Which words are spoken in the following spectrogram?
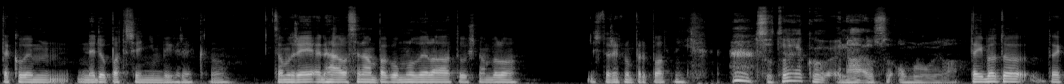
takovým nedopatřením, bych řekl. No. Samozřejmě NHL se nám pak omluvila a to už nám bylo, když to řeknu, prplatný. Co to je jako NHL se omluvila? Tak bylo to, tak...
